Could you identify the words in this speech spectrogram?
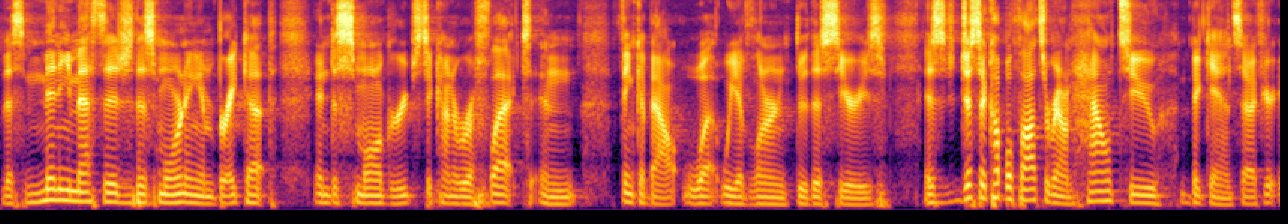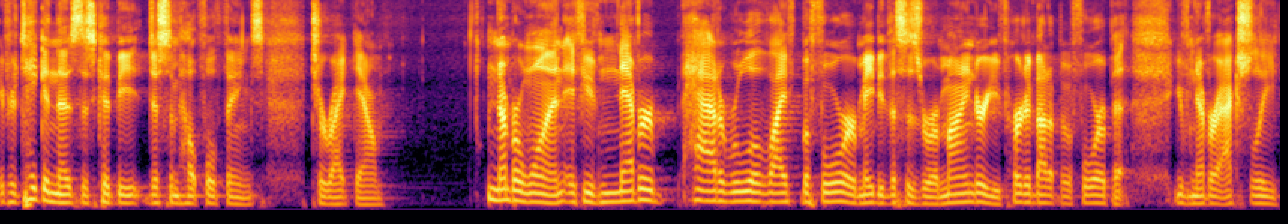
this mini message this morning and break up into small groups to kind of reflect and think about what we have learned through this series is just a couple thoughts around how to begin. So if you're if you're taking notes, this could be just some helpful things to write down. Number one, if you've never had a rule of life before, or maybe this is a reminder, you've heard about it before, but you've never actually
